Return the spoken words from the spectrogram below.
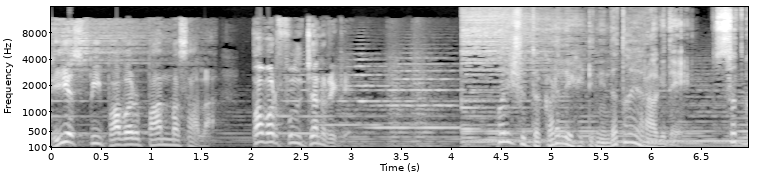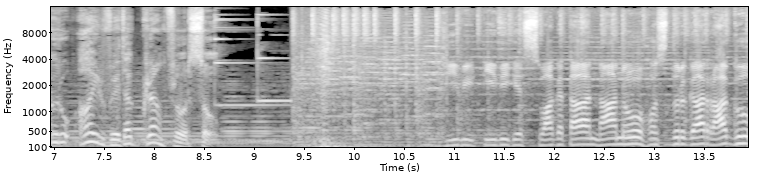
DSP power Paan Masala powerful ಜನರಿಗೆ. ಪರಿಶುದ್ಧ ಕಡಲೆ ಹಿಟ್ಟಿನಿಂದ ತಯಾರಾಗಿದೆ. Sadguru Ayurveda gram flour soap. GV ಟಿವಿಗೆ ಸ್ವಾಗತ ನಾನು ಹೊಸದುರ್ಗ ರಾಘು.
